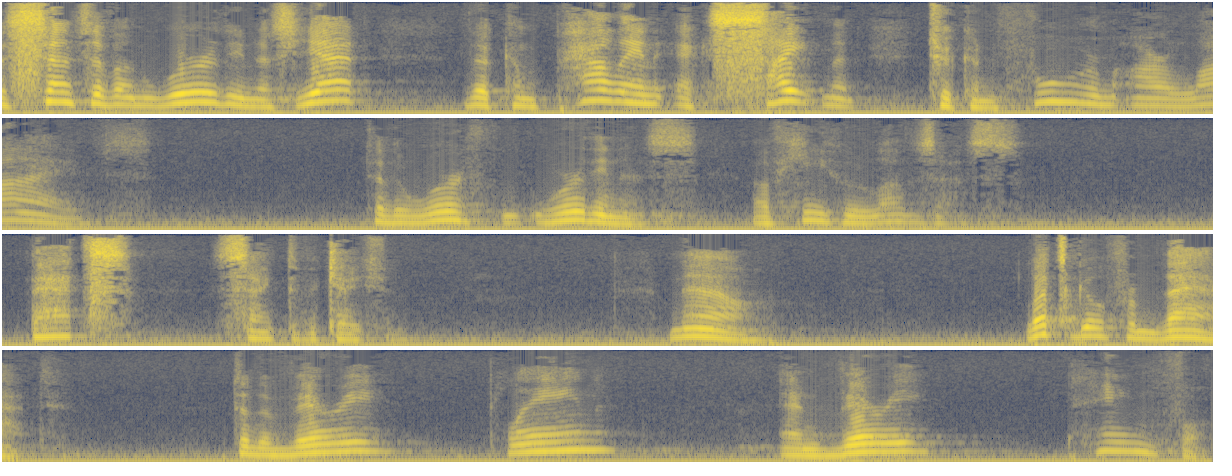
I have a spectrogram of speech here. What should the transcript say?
the sense of unworthiness, yet the compelling excitement to conform our lives to the worth, worthiness of He who loves us. That's sanctification. Now, let's go from that to the very plain and very painful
